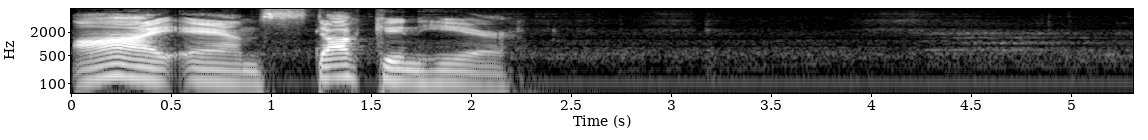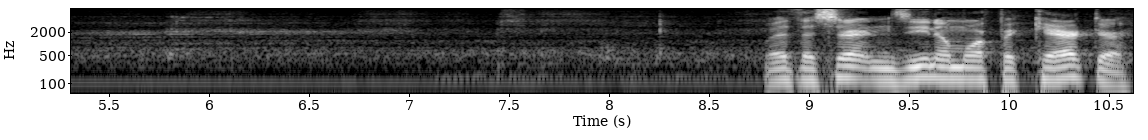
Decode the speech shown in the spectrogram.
I am stuck in here. With a certain xenomorphic character.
